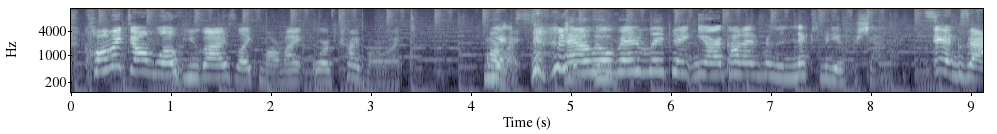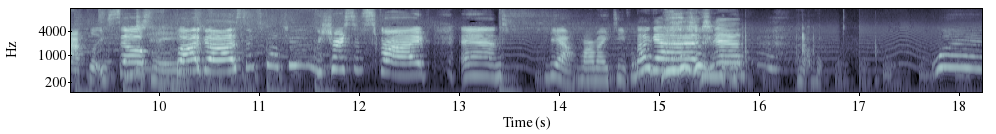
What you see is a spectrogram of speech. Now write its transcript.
Comment down below if you guys like Marmite or have tried Marmite. Marmite. and we'll randomly pick your comment from the next video for shout out. exactly. So bye guys. Thanks for watching. Be sure to subscribe and yeah, Marmite's evil. Bye guys. and what?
